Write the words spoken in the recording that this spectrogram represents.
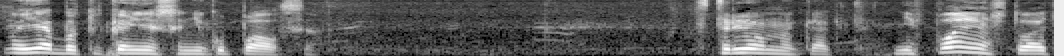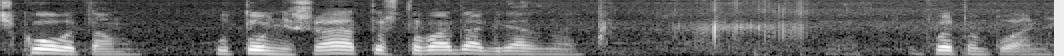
Но я бы тут, конечно, не купался. Стремно как-то. Не в плане, что очково там утонешь, а то, что вода грязная. В этом плане.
